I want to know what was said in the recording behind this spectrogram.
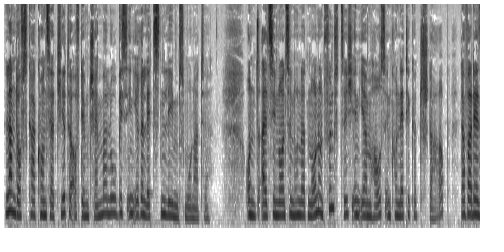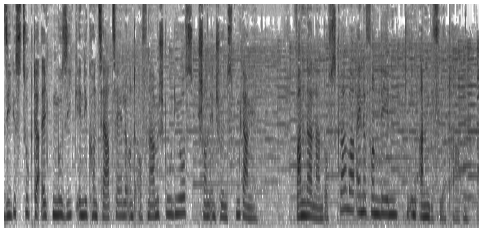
Landowska konzertierte auf dem Cembalo bis in ihre letzten Lebensmonate. Und als sie 1959 in ihrem Haus in Connecticut starb, da war der Siegeszug der alten Musik in die Konzertsäle und Aufnahmestudios schon in schönstem Gange. Wanda Landowska war eine von denen, die ihn angeführt haben.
